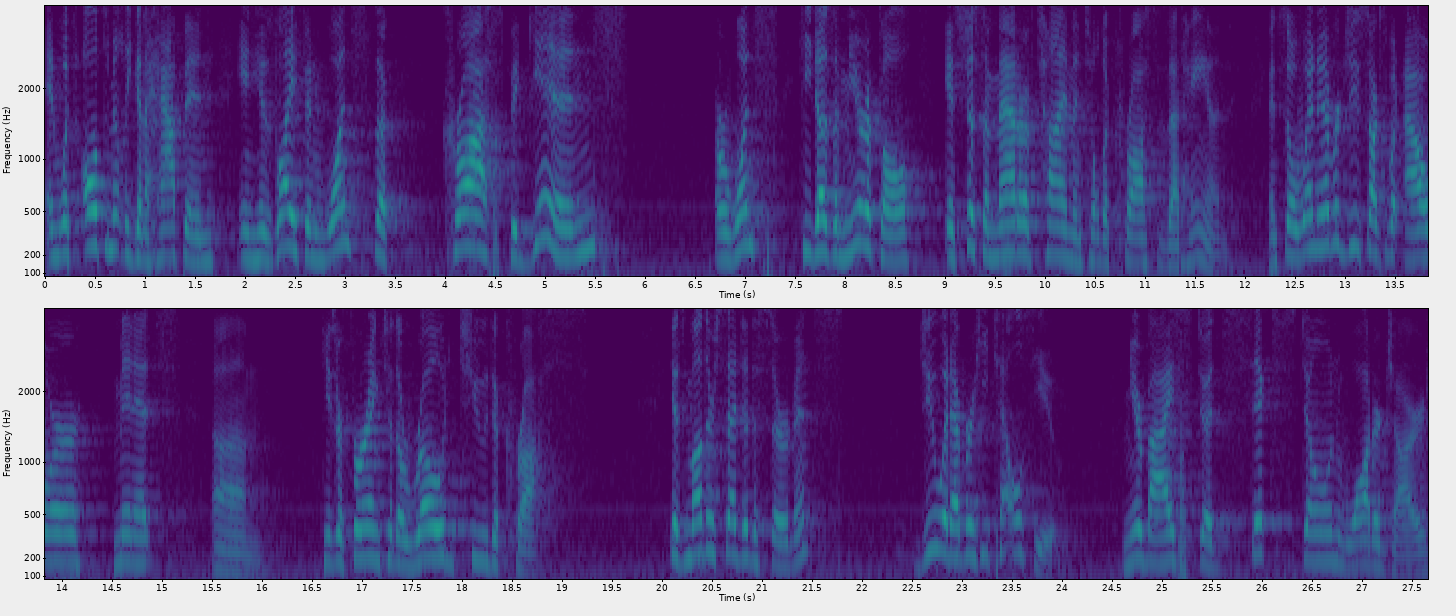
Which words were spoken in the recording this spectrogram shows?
and what's ultimately going to happen in his life. And once the cross begins, or once he does a miracle, it's just a matter of time until the cross is at hand. And so, whenever Jesus talks about hour, minutes, um, he's referring to the road to the cross. His mother said to the servants, Do whatever he tells you. Nearby stood six stone water jars,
